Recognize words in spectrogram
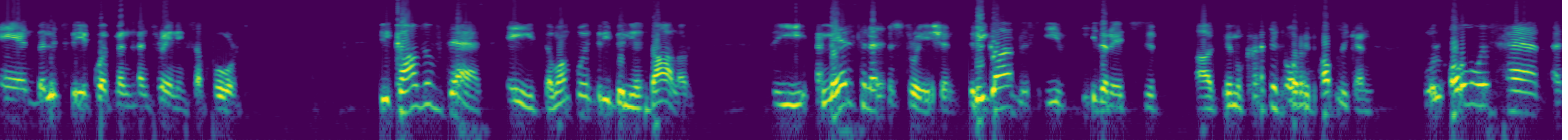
and military equipment and training support. Because of that aid, the $1.3 billion, the American administration, regardless if either it's uh, Democratic or Republican, will always have a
